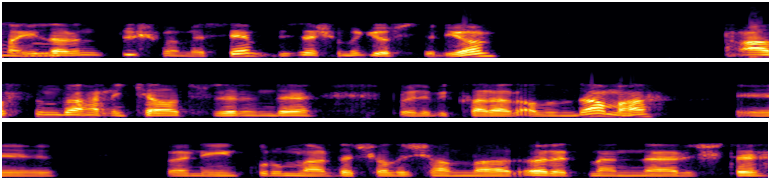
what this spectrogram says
Sayıların Hı-hı. düşmemesi bize şunu gösteriyor. Aslında hani kağıt üzerinde böyle bir karar alındı ama e, örneğin kurumlarda çalışanlar, öğretmenler, işte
